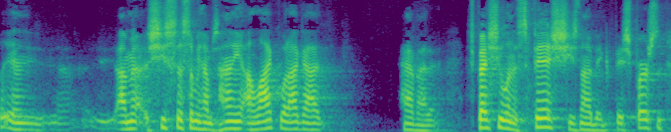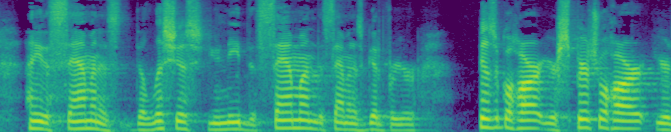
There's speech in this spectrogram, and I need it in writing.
I mean, she says sometimes, honey, I like what I got. Have at it. Especially when it's fish. She's not a big fish person. Honey, the salmon is delicious. You need the salmon. The salmon is good for your physical heart, your spiritual heart, your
